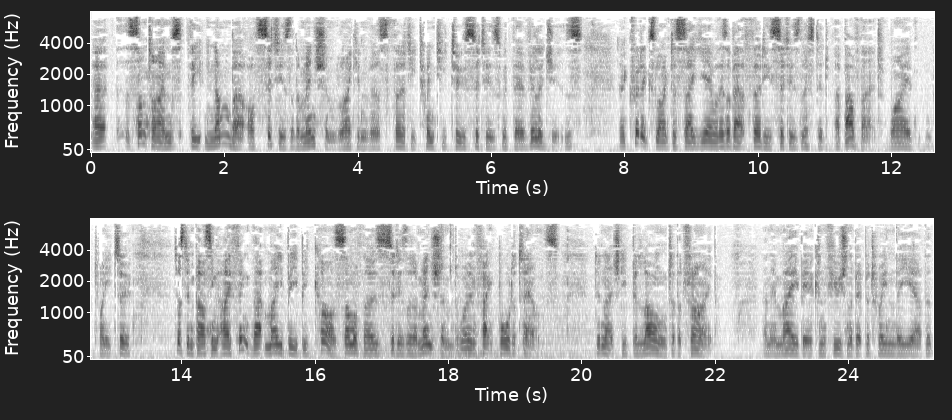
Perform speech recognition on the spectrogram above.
uh, sometimes the number of cities that are mentioned, like in verse 30, 22 cities with their villages, uh, critics like to say, yeah, well, there's about 30 cities listed above that. Why 22? Just in passing, I think that may be because some of those cities that are mentioned were in fact border towns, didn't actually belong to the tribe, and there may be a confusion a bit between the uh, the,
